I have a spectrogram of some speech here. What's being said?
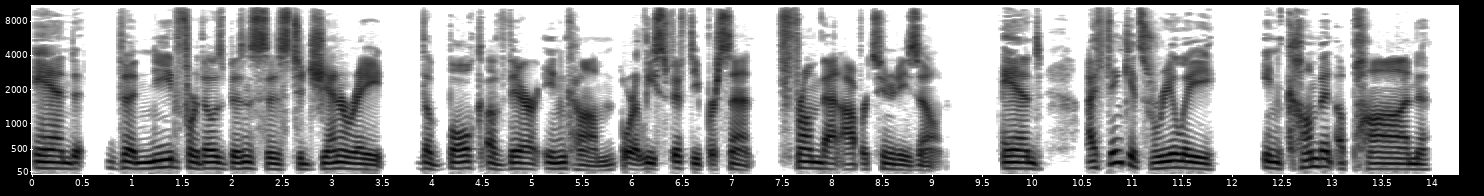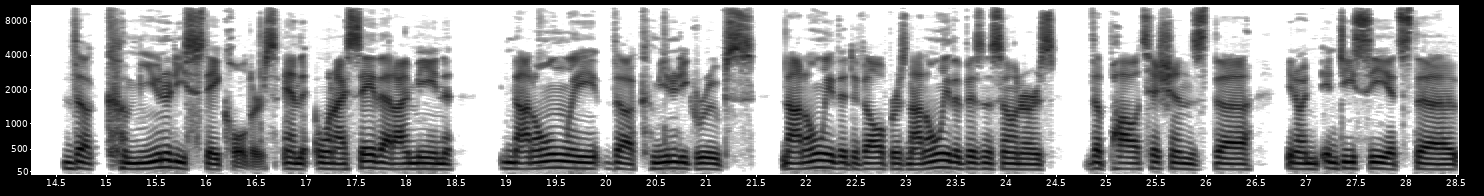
and the need for those businesses to generate the bulk of their income or at least 50% from that opportunity zone and i think it's really incumbent upon the community stakeholders. And when I say that, I mean not only the community groups, not only the developers, not only the business owners, the politicians, the, you know, in, in DC, it's the,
